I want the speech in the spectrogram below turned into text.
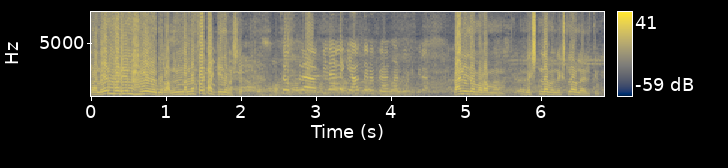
ನಾನು ಏನು ಮಾಡಿದ್ದೀನಿ ನನಗೆ ಗೊತ್ತಿಲ್ಲ. ನನ್ನ ಎಫರ್ಟ್ ಹಾಕಿದ್ದೀನಿ ಅಷ್ಟೇ. ಪ್ಲಾನ್ ಇದೆ madam next level next level ಹೇಳ್ತೀನಿ.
